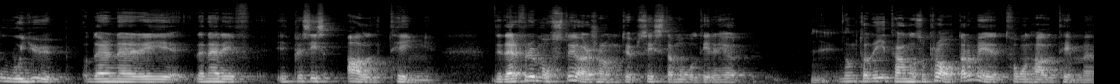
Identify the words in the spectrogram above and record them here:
odjup och den är i, den är i, i precis allting. Det är därför du måste göra som typ sista måltiden gör. De tar dit han och så pratar de i två och en halv timme.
